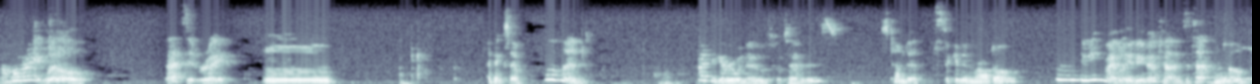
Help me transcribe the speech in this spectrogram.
All right, well, that's it, right? Mm, I think so. Well then, I think everyone knows what time it is. It's time to stick it in raw dog. Indeed, my lady. No time. It's a time for Tom.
